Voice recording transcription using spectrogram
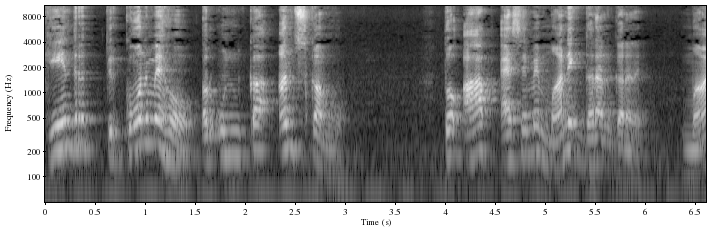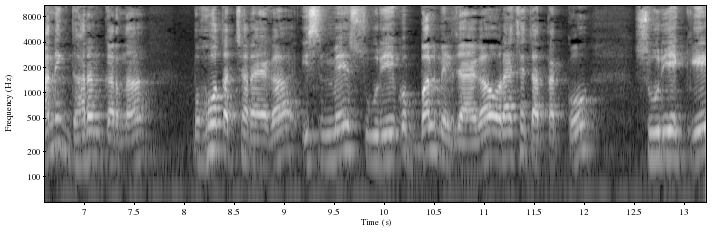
केंद्र त्रिकोण में हो और उनका अंश कम हो। तो आप ऐसे में मानिक धारण करें। मानिक धारण करना बहुत अच्छा रहेगा। इसमें सूर्य को बल मिल जाएगा और ऐसे जातक को सूर्य के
